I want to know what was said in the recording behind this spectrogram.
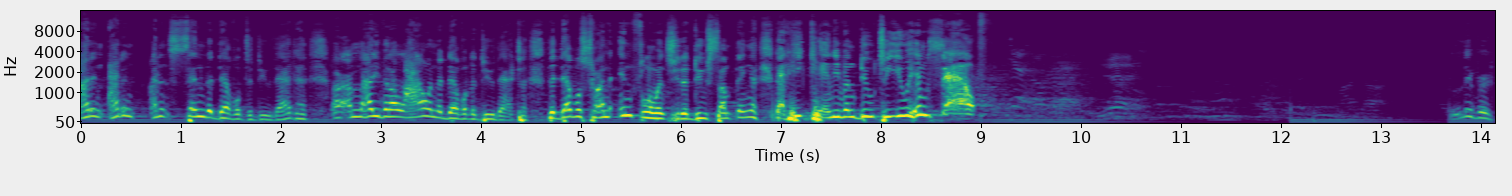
I, didn't, I, didn't, I didn't send the devil to do that. I'm not even allowing the devil to do that. The devil's trying to influence you to do something that he can't even do to you himself. Delivered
